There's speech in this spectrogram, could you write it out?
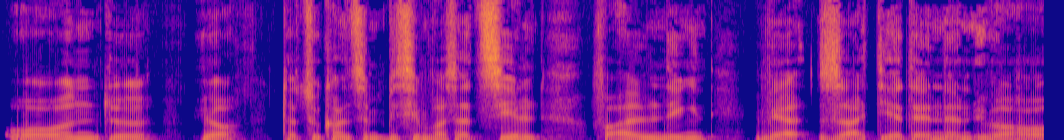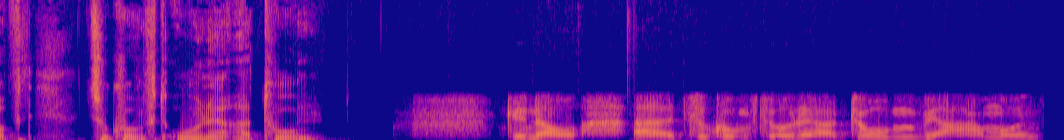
und äh, ja, dazu kannst du ein bisschen was erzählen. Vor allen Dingen, wer seid ihr denn denn überhaupt? Zukunft ohne Atom. Genau, äh, Zukunft ohne Atom. Wir haben uns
